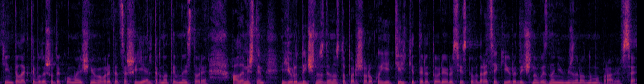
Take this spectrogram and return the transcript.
низький інтелект, ти будеш таку маячню говорити, це ж є альтернативна історія. Але між тим, юридично з 91-го року є тільки території Російської Федерації, які юридично визнані в міжнародному праві. Все.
